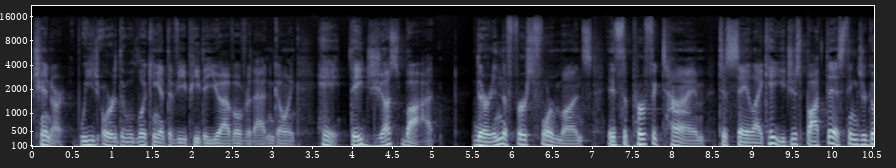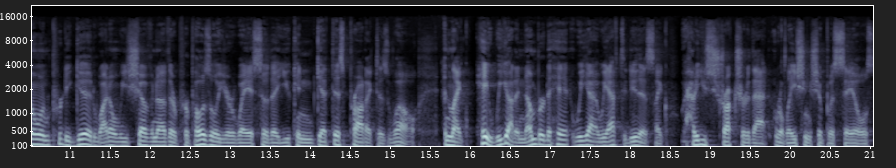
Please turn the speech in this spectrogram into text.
Chandar, we, or they're looking at the VP that you have over that and going, hey, they just bought, they're in the first four months. It's the perfect time to say, like, hey, you just bought this, things are going pretty good. Why don't we shove another proposal your way so that you can get this product as well? And like, hey, we got a number to hit. We got, we have to do this. Like, how do you structure that relationship with sales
